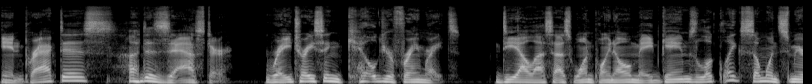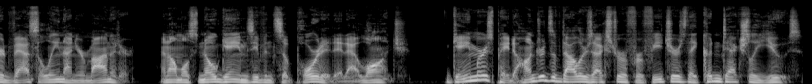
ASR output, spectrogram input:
In practice, a disaster. Ray tracing killed your frame rates. DLSS 1.0 made games look like someone smeared Vaseline on your monitor and almost no games even supported it at launch. Gamers paid hundreds of dollars extra for features they couldn't actually use.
